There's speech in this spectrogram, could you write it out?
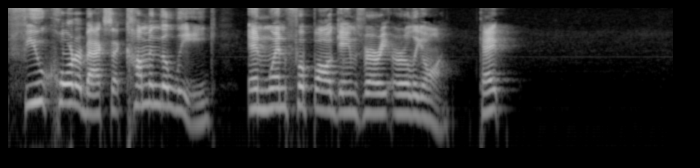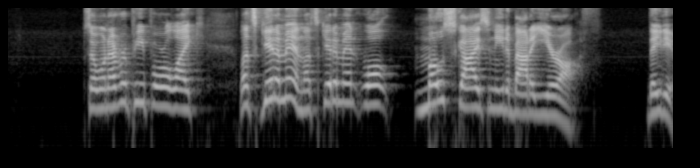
few quarterbacks that come in the league and win football games very early on. Okay? So whenever people are like, "Let's get him in. Let's get him in." Well, most guys need about a year off. They do.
